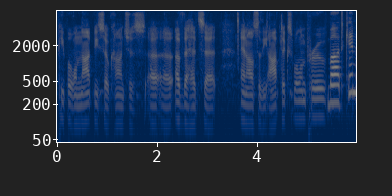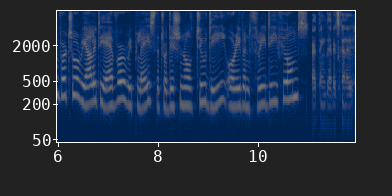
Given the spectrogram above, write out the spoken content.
people will not be so conscious uh, uh, of the headset and also the optics will improve. But can virtual reality ever replace the traditional 2D or even 3D films? I think that it's going to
